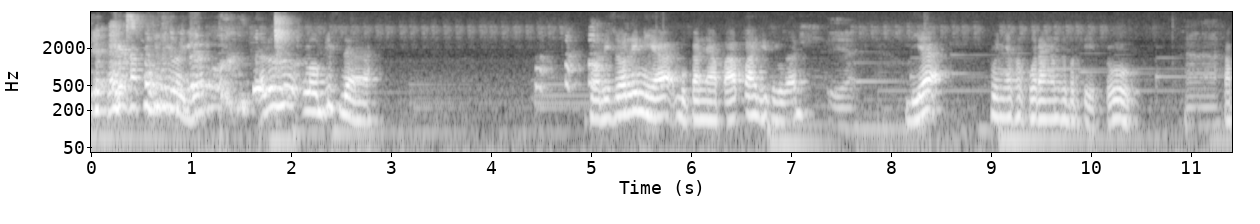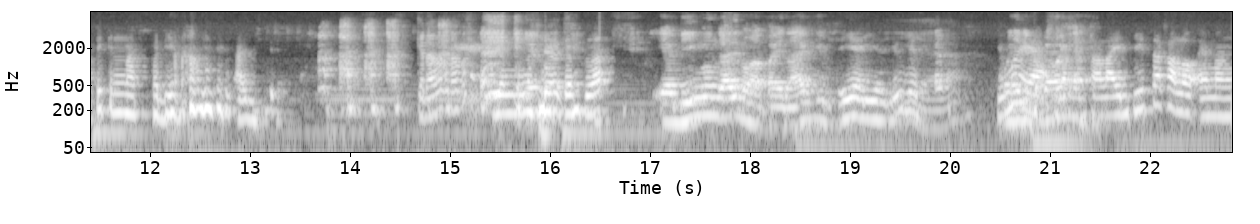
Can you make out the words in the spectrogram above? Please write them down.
yang Eh, tapi gini loh, Jon. Lu, lu logis dah. Sorry sorry nih ya, bukannya apa-apa gitu kan. Iya. Dia punya kekurangan seperti itu. Nah, Tapi kenapa dia ngamen aja? kenapa kenapa? Yang mengandalkan suat. ya bingung kali mau ngapain lagi Iya iya juga. Iya. Cuma ya jangan salahin kita kalau emang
